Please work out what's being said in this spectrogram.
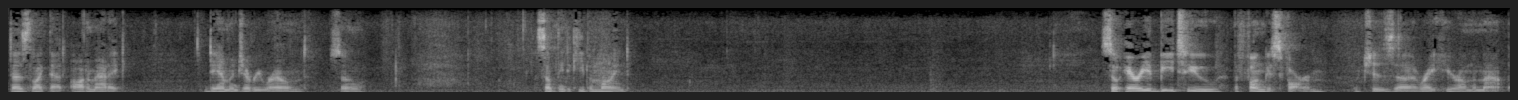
does like that automatic damage every round. So something to keep in mind. So area B2, the fungus farm, which is uh, right here on the map.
